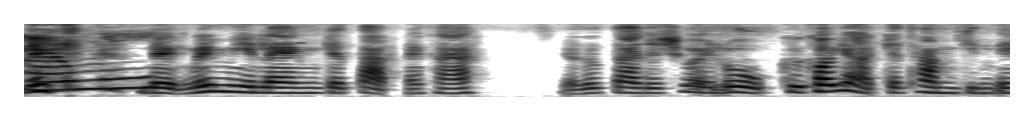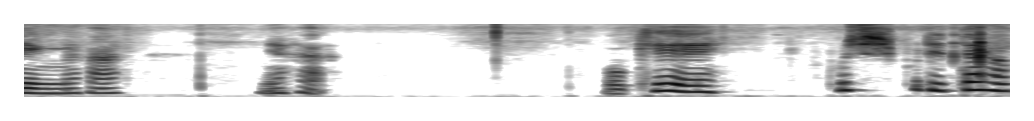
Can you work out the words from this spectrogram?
เด็ก Help me. เด็กไม่มีแรงจะตัดนะคะ เดี๋ยวลูกตาจะช่วยลูก คือเขาอยากจะทำกินเองนะคะ เนี่ยค่ะ โอเค push put it down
